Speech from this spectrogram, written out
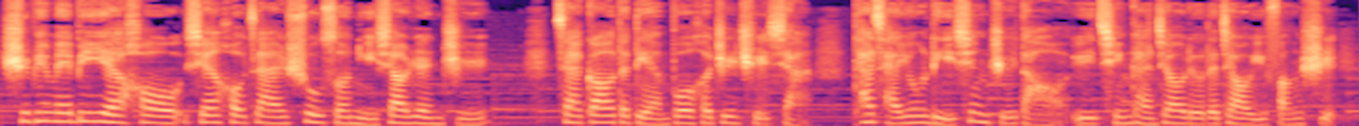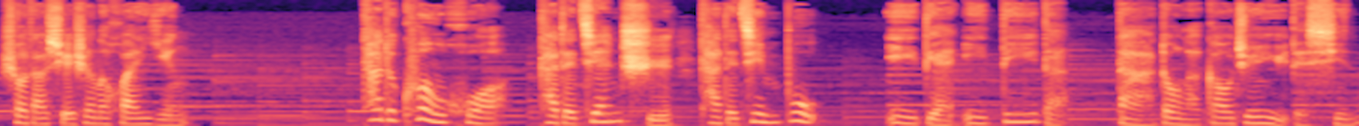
石平梅毕业后，先后在数所女校任职，在高的点拨和支持下，她采用理性指导与情感交流的教育方式，受到学生的欢迎。她的困惑。他的坚持，他的进步，一点一滴的打动了高君宇的心。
